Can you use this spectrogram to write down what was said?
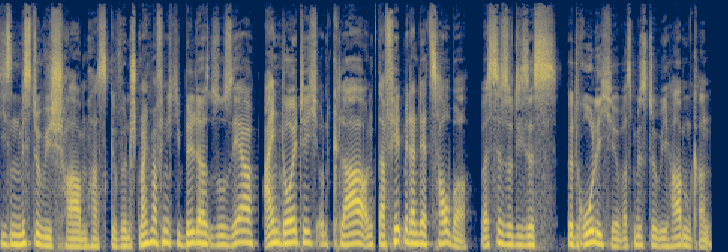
diesen Mystery-Charme hast gewünscht. Manchmal finde ich die Bilder so sehr eindeutig und klar und da fehlt mir dann der Zauber. Weißt du, so dieses Bedrohliche, was Mystery haben kann.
